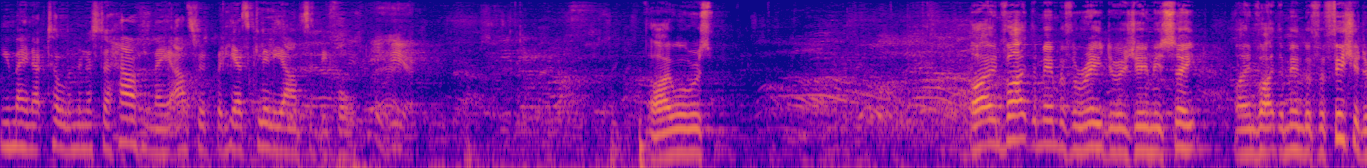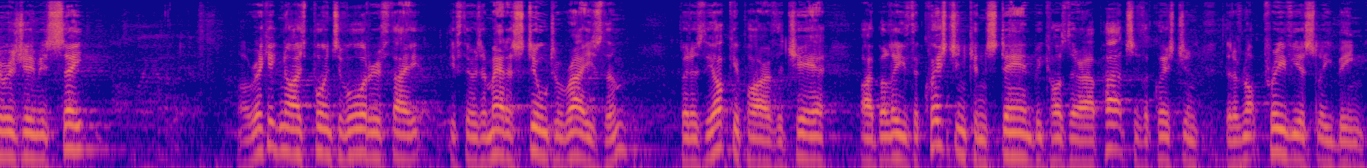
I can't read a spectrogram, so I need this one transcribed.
you may not tell the minister how he may answer it, but he has clearly answered before. I will. I invite the member for Reid to resume his seat. I invite the member for Fisher to resume his seat. I recognise points of order if, they, if there is a matter still to raise them, but as the occupier of the chair, I believe the question can stand because there are parts of the question that have not previously been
